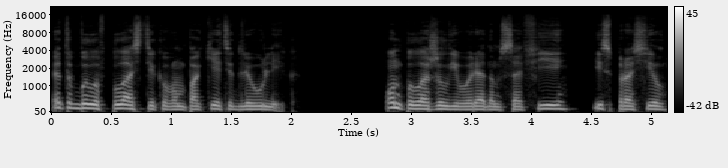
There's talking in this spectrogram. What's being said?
Это было в пластиковом пакете для улик. Он положил его рядом с Софией и спросил,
